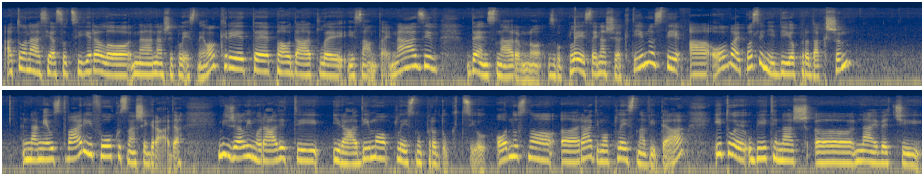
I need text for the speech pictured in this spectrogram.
A to nas je asociralo na naše plesne okrete, pa odatle i sam taj naziv. Dance naravno zbog plesa i naše aktivnosti, a ovaj posljednji dio production nam je u stvari fokus našeg grada mi želimo raditi i radimo plesnu produkciju, odnosno e, radimo plesna videa i to je u biti naš e, najveći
